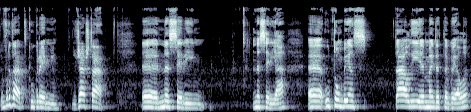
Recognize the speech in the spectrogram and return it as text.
Verdade que o Grêmio já está uh, na, série, na Série A. Uh, o Tombense está ali a meio da tabela.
